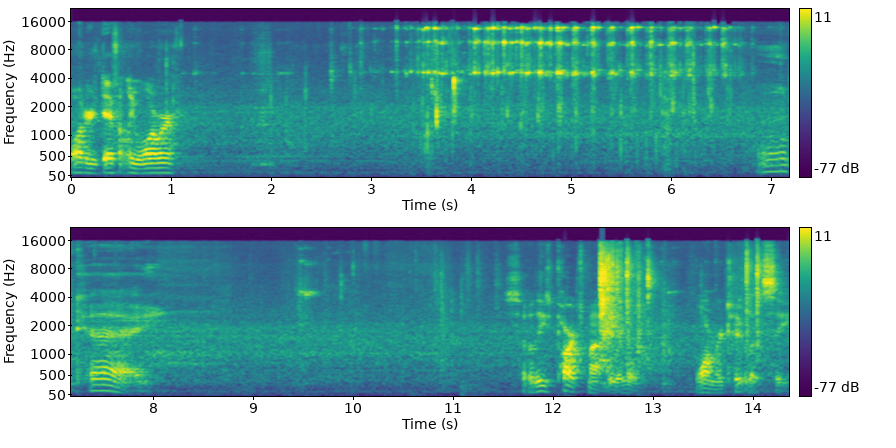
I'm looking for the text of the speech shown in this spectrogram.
water is definitely warmer. Okay. So these parts might be a little warmer too. Let's see.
